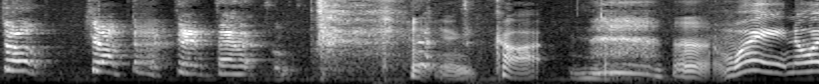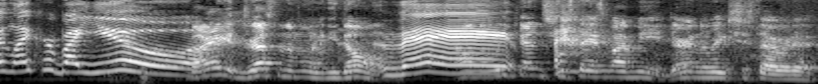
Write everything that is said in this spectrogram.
Don't drop that damn damn it. Oh. You're caught. Uh, wait, no, I like her by you. But I gotta get dressed in the morning. You don't. On the weekends, she stays by me. During the week, she stays over there.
